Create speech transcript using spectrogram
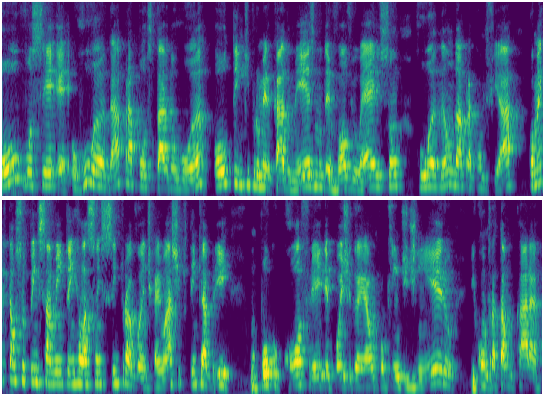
Ou você, é, o Juan, dá para apostar no Juan, ou tem que ir para o mercado mesmo, devolve o Erisson, Juan não dá para confiar. Como é que está o seu pensamento em relação a esse centroavante, Caio? Acha que tem que abrir um pouco o cofre aí depois de ganhar um pouquinho de dinheiro e contratar um cara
